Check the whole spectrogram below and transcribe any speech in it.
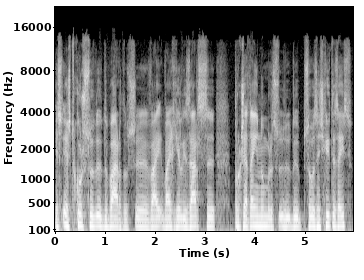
Este, curso de, de bardos vai, vai realizar-se porque já tem um número de pessoas inscritas, é isso?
